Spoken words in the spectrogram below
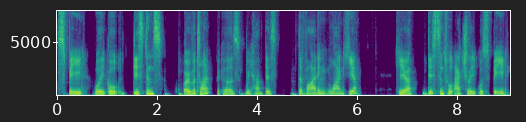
speed will equal distance over time because we have this dividing line here. Here, distance will actually equal speed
